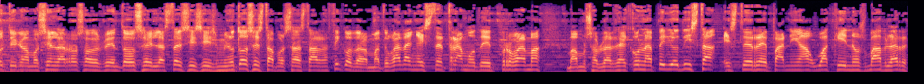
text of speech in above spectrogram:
Continuamos en la Rosa de los Vientos en las 3 y 6 minutos. Estamos hasta las 5 de la madrugada. En este tramo de programa vamos a hablar con la periodista Esther Paniagua que nos va a hablar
